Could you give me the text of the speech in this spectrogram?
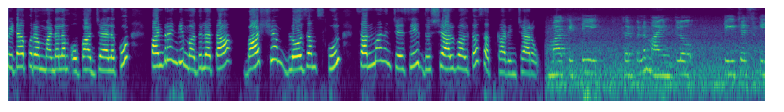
పిఠాపురం మండలం ఉపాధ్యాయులకు పండ్రంగి మధులత భాష్యం బ్లోజం స్కూల్ సన్మానం చేసి దుశ్శాల్వాలతో సత్కరించారు. మా కిట్టి తరపున మా ఇంట్లో టీచర్స్కి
